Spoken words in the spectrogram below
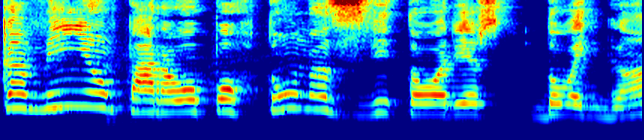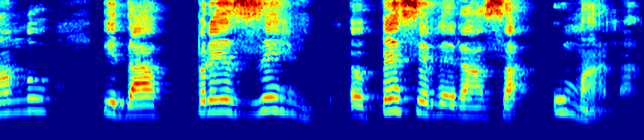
caminham para oportunas vitórias do engano e da preservação perseverança humana.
